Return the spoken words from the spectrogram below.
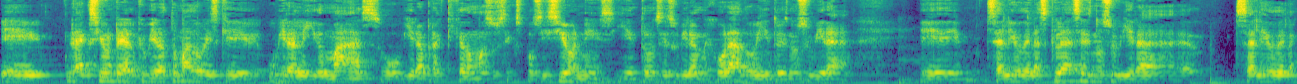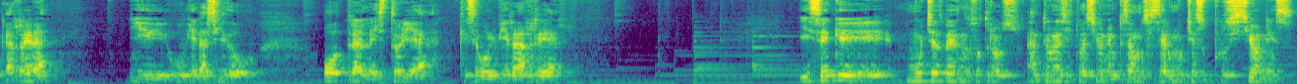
eh, la acción real que hubiera tomado es que hubiera leído más o hubiera practicado más sus exposiciones y entonces hubiera mejorado y entonces no se hubiera eh, salido de las clases, no se hubiera salido de la carrera y hubiera sido otra la historia que se volviera real. Y sé que muchas veces nosotros ante una situación empezamos a hacer muchas suposiciones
